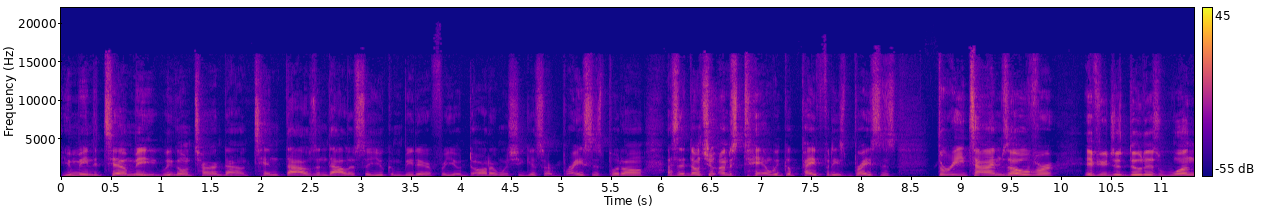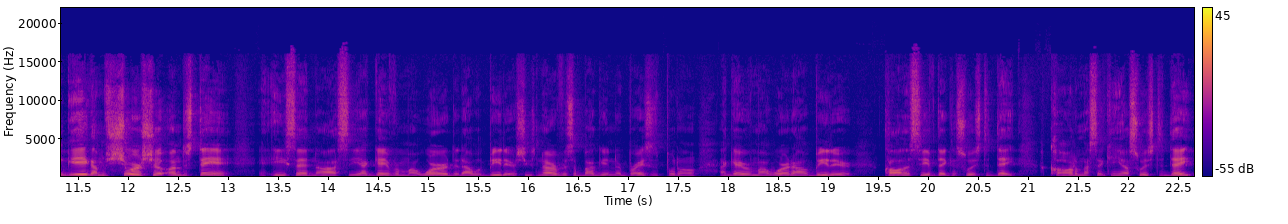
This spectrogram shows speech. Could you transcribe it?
you mean to tell me we're gonna turn down ten thousand dollars so you can be there for your daughter when she gets her braces put on? I said, don't you understand? We could pay for these braces three times over if you just do this one gig. I'm sure she'll understand. And he said, no, see, I gave her my word that I would be there. She's nervous about getting her braces put on. I gave her my word I would be there. Call and see if they can switch the date. Called them. I said, can y'all switch the date?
